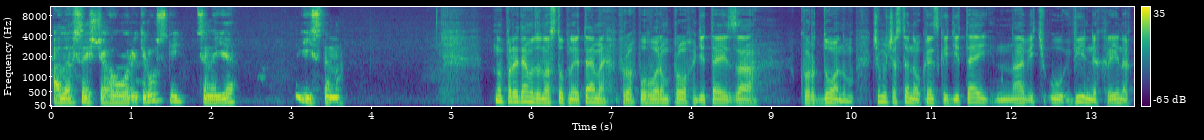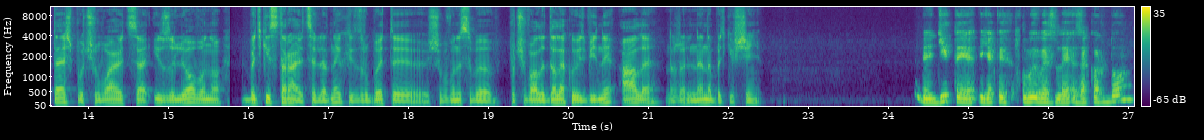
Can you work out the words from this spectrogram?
Але все, що говорить русський, це не є істина. Ну, перейдемо до наступної теми. Про поговоримо про дітей за кордоном. Чому частина українських дітей навіть у вільних країнах теж почуваються ізольовано? Батьки стараються для них зробити, щоб вони себе почували далеко від війни, але на жаль, не на батьківщині. Діти, яких вивезли за кордон,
